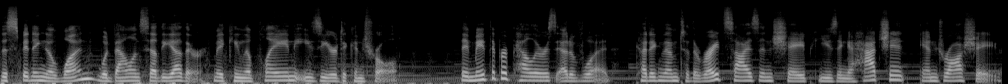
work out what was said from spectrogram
The spinning of one would balance out the other, making the plane easier to control. They made the propellers out of wood, cutting them to the right size and shape using a hatchet and draw shave.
